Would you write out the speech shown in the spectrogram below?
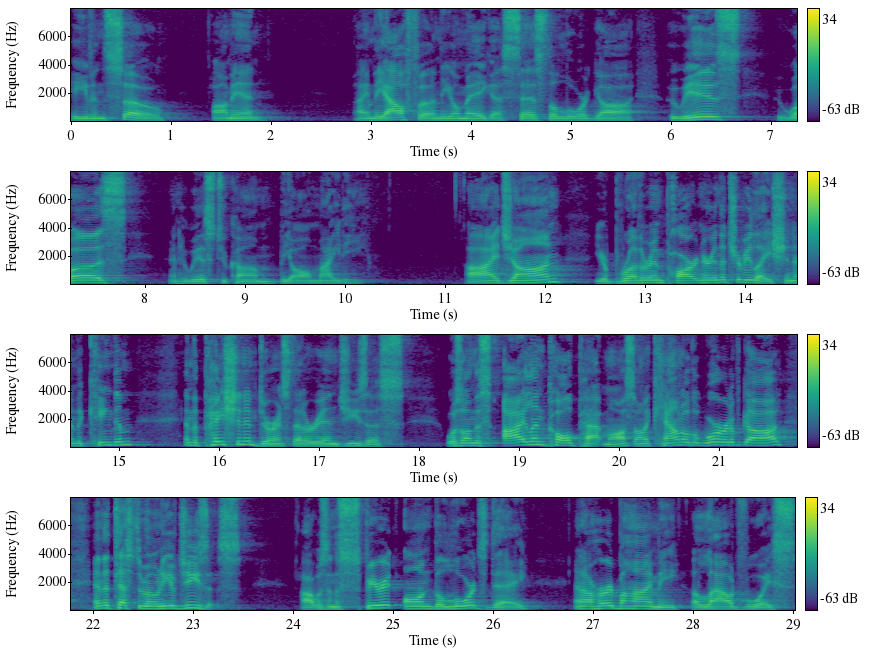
Even so, Amen. I am the Alpha and the Omega, says the Lord God, who is, who was, and who is to come, the Almighty. I, John, your brother and partner in the tribulation and the kingdom and the patient endurance that are in Jesus, was on this island called Patmos on account of the word of God and the testimony of Jesus. I was in the Spirit on the Lord's day, and I heard behind me a loud voice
